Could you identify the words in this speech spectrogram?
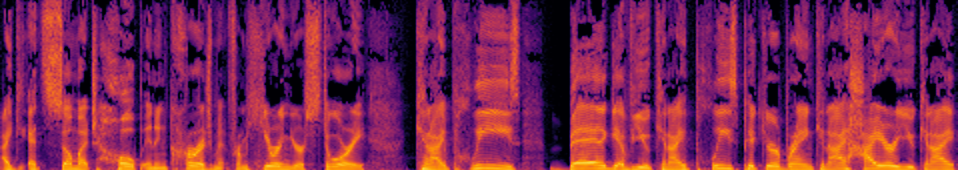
I get so much hope and encouragement from hearing your story. Can I please beg of you? Can I please pick your brain? Can I hire you? Can I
